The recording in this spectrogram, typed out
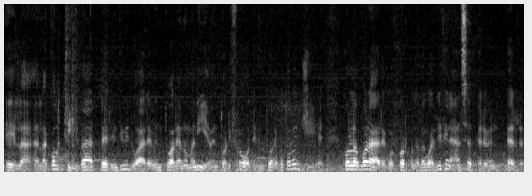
eh, e la, la, coltiva per individuare eventuali anomalie, eventuali frodi, eventuali patologie, collaborare col corpo della Guardia di Finanza per, per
